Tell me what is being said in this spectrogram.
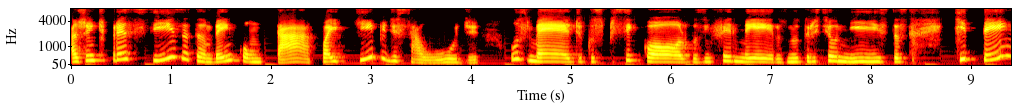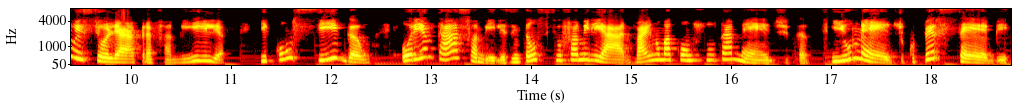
a gente precisa também contar com a equipe de saúde, os médicos, psicólogos, enfermeiros, nutricionistas, que tenham esse olhar para a família e consigam orientar as famílias. Então, se o familiar vai numa consulta médica e o médico percebe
